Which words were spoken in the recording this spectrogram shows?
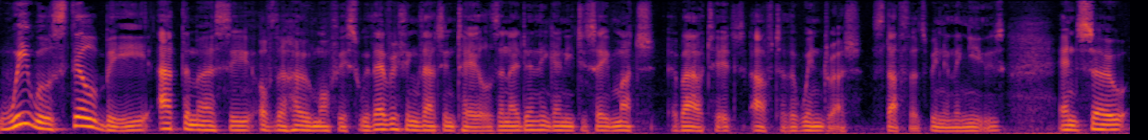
We will still be at the mercy of the Home Office with everything that entails, and I don't think I need to say much about it after the Windrush stuff that's been in the news. And so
